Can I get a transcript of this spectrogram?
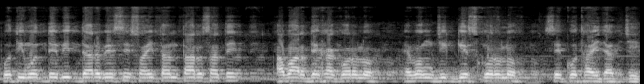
প্রতিমধ্যে বিদ্যার বেশে শয়তান তার সাথে আবার দেখা করল এবং জিজ্ঞেস করল, সে কোথায় যাচ্ছে?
